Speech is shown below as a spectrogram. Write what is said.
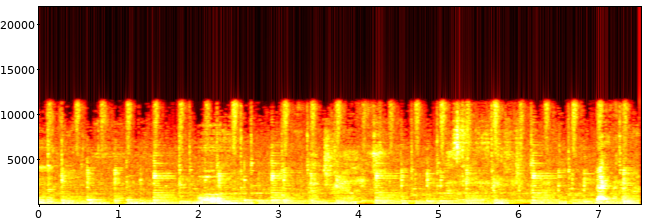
Mm. Oh, Back, back,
